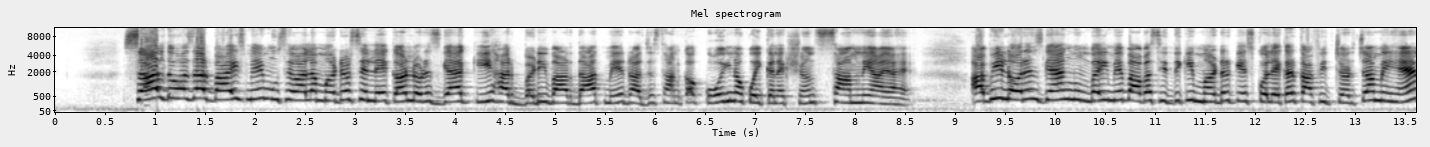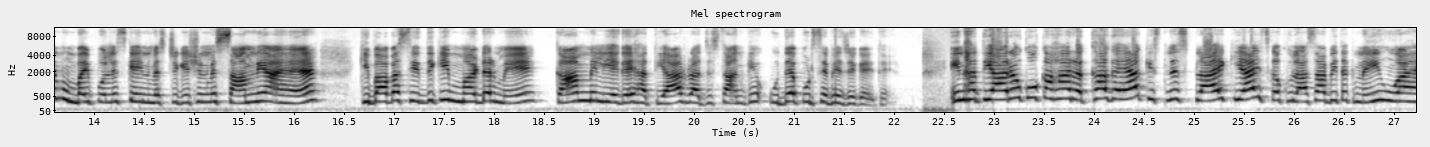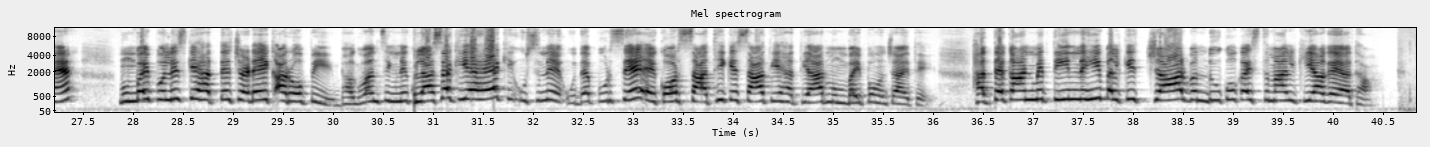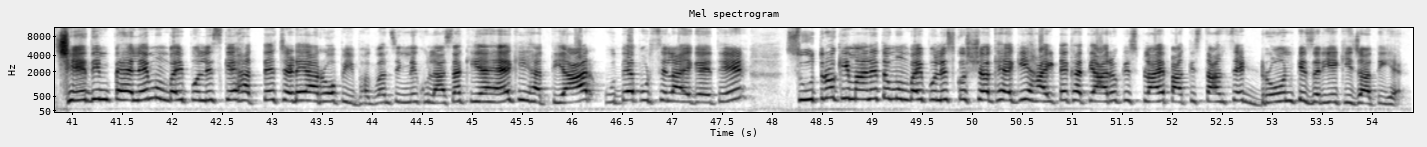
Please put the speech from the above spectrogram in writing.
साल 2022 में मूसेवाला मर्डर से लेकर लोरेंस गैग की हर बड़ी वारदात में राजस्थान का कोई ना कोई कनेक्शन सामने आया है। अभी लॉरेंस गैंग मुंबई में बाबा सिद्दीकी मर्डर केस को लेकर काफ़ी चर्चा में है। मुंबई पुलिस के इन्वेस्टिगेशन में सामने आया है। कि बाबा सिद्दीकी मर्डर में काम में लिए गए हथियार राजस्थान के उदयपुर से भेजे गए थे। इन हथियारों को कहाँ रखा गया? किसने सप्लाई किया? इसका खुलासा अभी तक नहीं हुआ है। मुंबई पुलिस के हत्या चढ़े एक आरोपी। भगवंत सिंह ने खुलासा किया है कि उसने उदयपुर से एक और साथी के साथ ये हथियार मुंबई पहुँचाए थे। हत्याकांड में तीन नहीं, बल्कि चार बंदूकों का इस्तेमाल किया गया था। छह दिन पहले मुंबई पुलिस के हत्या चढ़े आरोपी। भगवंत सिंह ने खुलासा किया है कि हथियार उदयपुर से लाए गए थे। सूत्रों की माने तो मुंबई पुलिस को शक है कि हाईटेक हथियारों की सप्लाई पाकिस्तान से ड्रोन के ज़रिए की जाती है।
